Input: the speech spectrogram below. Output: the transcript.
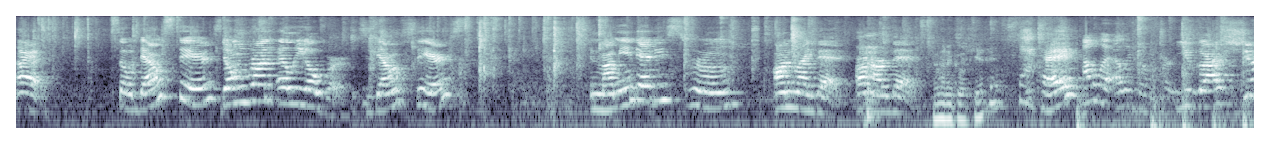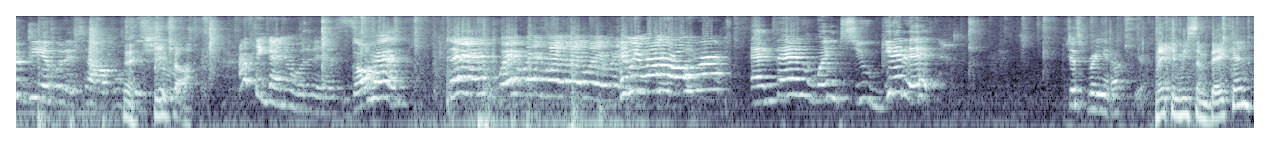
All right. So downstairs. Don't run Ellie over. It's downstairs in mommy and daddy's room on my bed, on our bed. You wanna go get it? Okay. I'll let Ellie go first. You guys should be able to tell who is She's who. off. I think I know what it is. Go ahead. Then wait, wait, wait, wait, wait, wait. Can we run her over? And then once you get it, just bring it up here. Making me some bacon?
